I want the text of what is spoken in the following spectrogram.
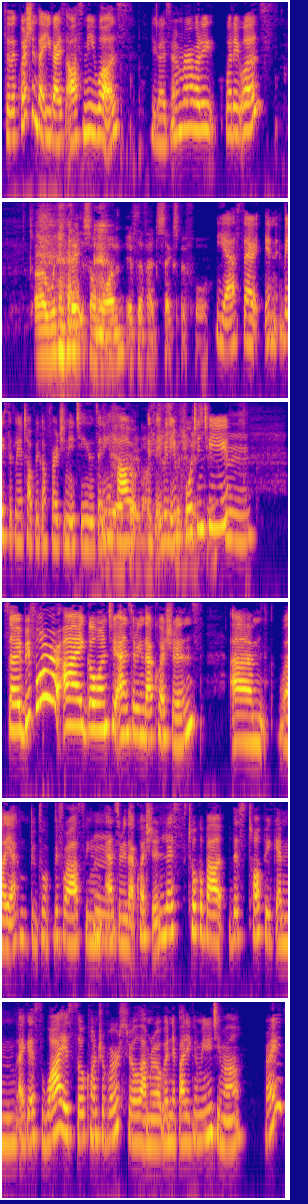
so the question that you guys asked me was, do you guys remember what it what it was? Uh, would you date someone if they've had sex before? Yeah, so in basically a topic of virginity and saying Yeah, how pretty much, is it just really important to you? Mm. So before I go on to answering that questions, um, well, yeah, before before asking Mm. answering that question, let's talk about this topic and I guess why it's so controversial, Amro, in Nepali community, ma, right?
